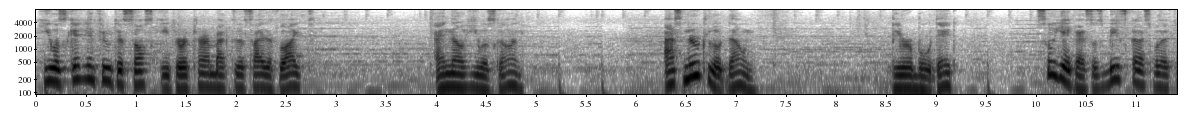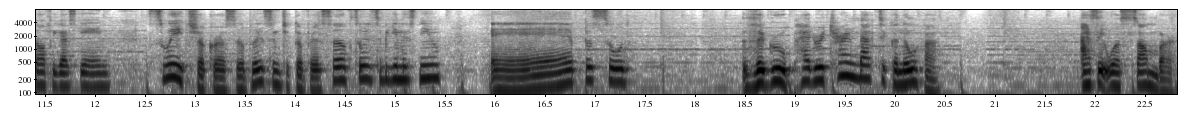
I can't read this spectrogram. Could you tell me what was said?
He was getting through to Sasuke to return back to the side of light. And now he was gone. As Naruto looked down, they were both dead. So yeah guys, so basically that's what I thought for you guys getting. Switch across the place and check out for yourself. So it's to begin this new episode. The group had returned back to Konoha as it was somber.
